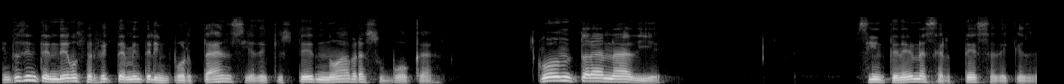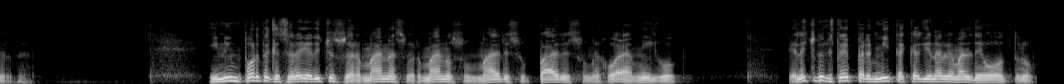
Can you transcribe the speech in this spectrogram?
Entonces entendemos perfectamente la importancia de que usted no abra su boca contra nadie sin tener una certeza de que es verdad. Y no importa que se lo haya dicho su hermana, su hermano, su madre, su padre, su mejor amigo, el hecho de que usted permita que alguien hable mal de otro,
